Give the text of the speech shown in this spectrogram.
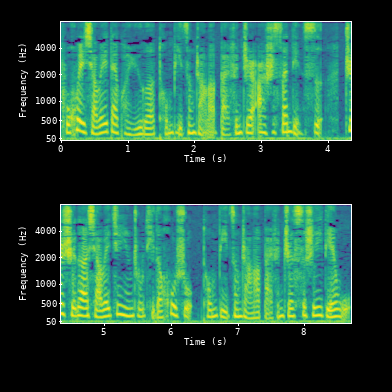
普惠小微贷款余额同比增长了百分之二十三点四，支持的小微经营主体的户数同比增长了百分之四十一点五。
